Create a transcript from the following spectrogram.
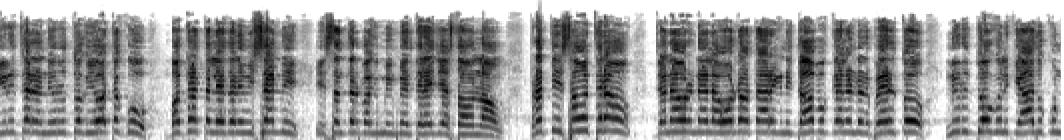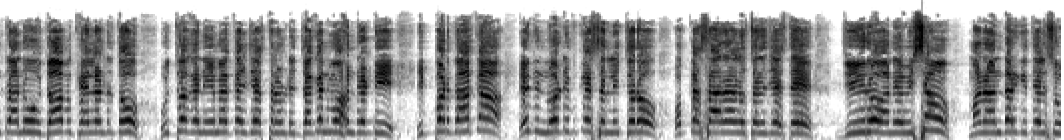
గిరిజన నిరుద్యోగ యువతకు భద్రత లేదనే విషయాన్ని ఈ సందర్భంగా మీకు మేము తెలియజేస్తా ఉన్నాం. ప్రతి సంవత్సరం జనవరి నెల ఒకటో తారీఖుని జాబ్ క్యాలెండర్ పేరుతో నిరుద్యోగులకి ఆదుకుంటాను. జాబ్ క్యాలెండర్తో ఉద్యోగ నియామకాలు చేస్తున్నటువంటి జగన్మోహన్ రెడ్డి ఇప్పటిదాకా ఎన్ని నోటిఫికేషన్లు ఇచ్చారో ఒక్కసారి ఆలోచన చేస్తే జీరో అనే విషయం మన అందరికీ తెలుసు.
